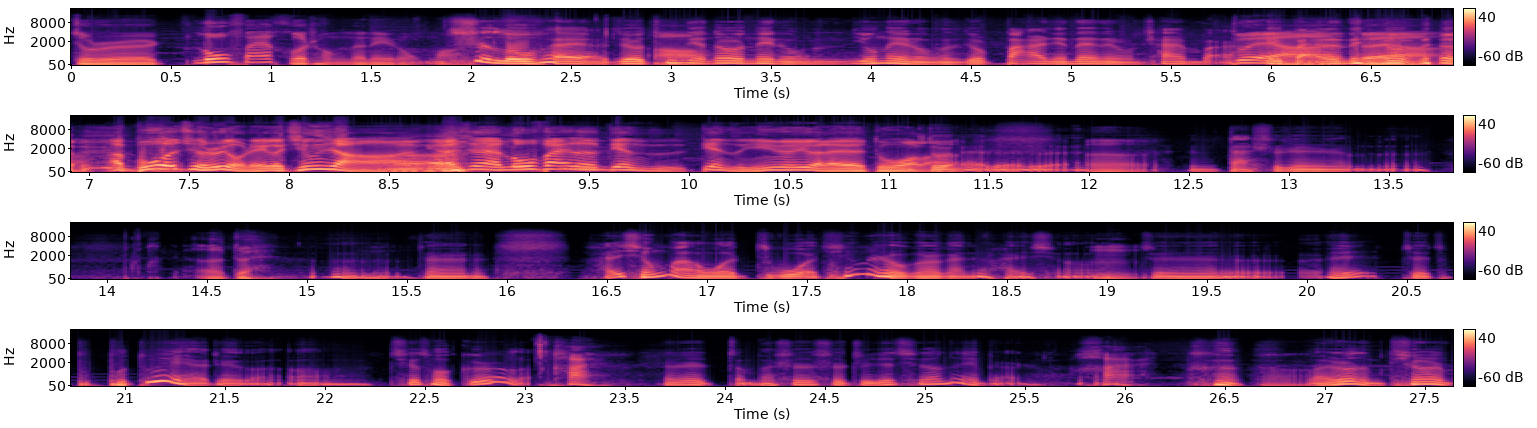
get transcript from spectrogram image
就是 low-fi 合成的那种吗？是 low-fi 啊，就是通电都是那种用那种就是八十年代那种插线板黑白的那种啊。不过确实有这个倾向啊！你看现在 low-fi 的电子电子音乐越来越多了。对对对，嗯，大失真什么的。呃，对，嗯，但是还行吧。我我听这首歌感觉还行。嗯，就是哎，这不不对呀，这个啊，切错歌了。嗨，那这怎么是是直接切到那边去了？嗨，我还说怎么听着。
